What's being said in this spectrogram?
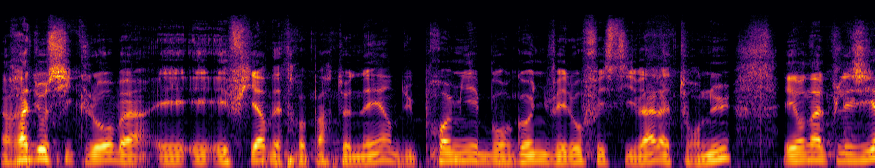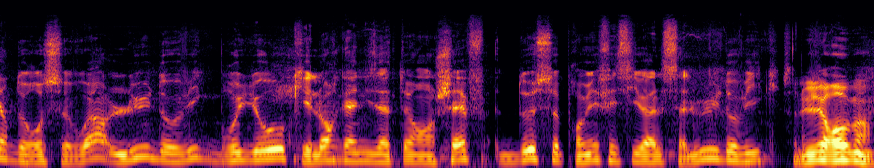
Radio Cyclo ben, est, fier d'être partenaire du premier Bourgogne Vélo Festival à Tournu. Et on a le plaisir de recevoir Ludovic Bruyot, qui est l'organisateur en chef de ce premier festival. Salut Ludovic. Salut Jérôme.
